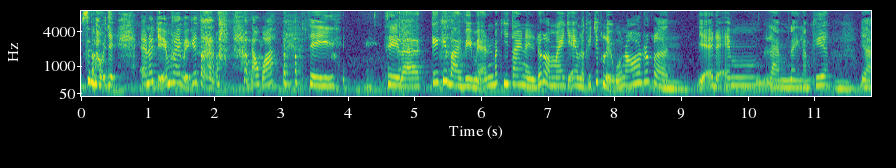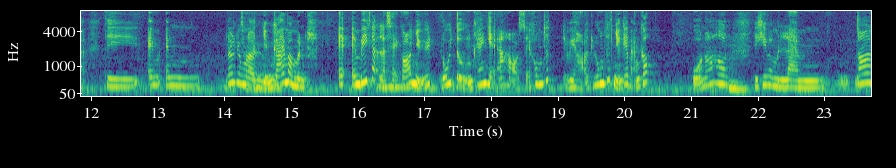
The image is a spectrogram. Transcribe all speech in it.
xin lỗi chị em nói chuyện em hay bị cái tật đau quá thì thì là cái cái bài vì mẹ anh bắt chia tay này rất là may cho em là cái chất liệu của nó rất là ừ. dễ để em làm này làm kia ừ. dạ thì em em nói chung Trời là ơi. những cái mà mình em, em biết là sẽ có những cái đối tượng khán giả họ sẽ không thích tại vì họ luôn thích những cái bản gốc của nó hơn ừ. thì khi mà mình làm nó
